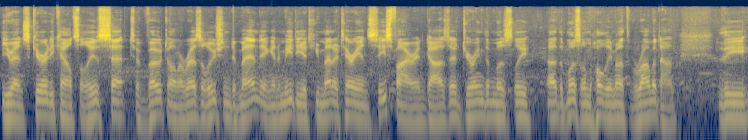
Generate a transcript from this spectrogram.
The UN Security Council is set to vote on a resolution demanding an immediate humanitarian ceasefire in Gaza during the Muslim, uh, the Muslim holy month of Ramadan. The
